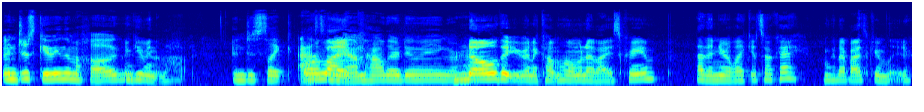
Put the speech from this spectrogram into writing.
And just giving them a hug and giving them a hug. and just like asking like, them how they're doing or how- Know that you're gonna come home and have ice cream, and then you're like, it's okay. I'm gonna have ice cream later.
